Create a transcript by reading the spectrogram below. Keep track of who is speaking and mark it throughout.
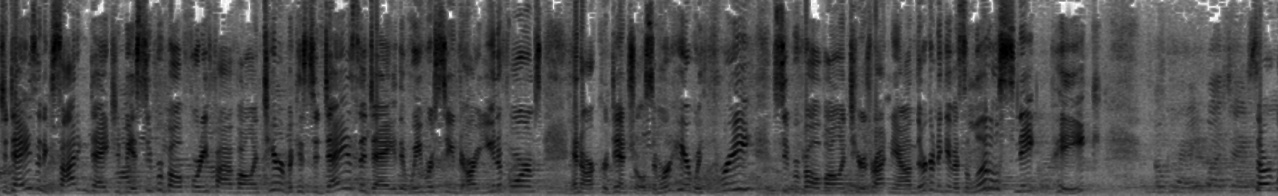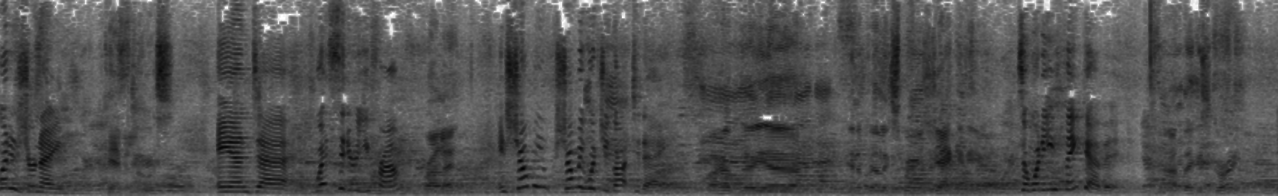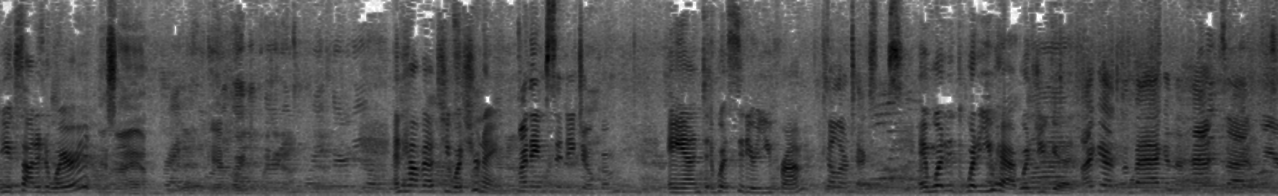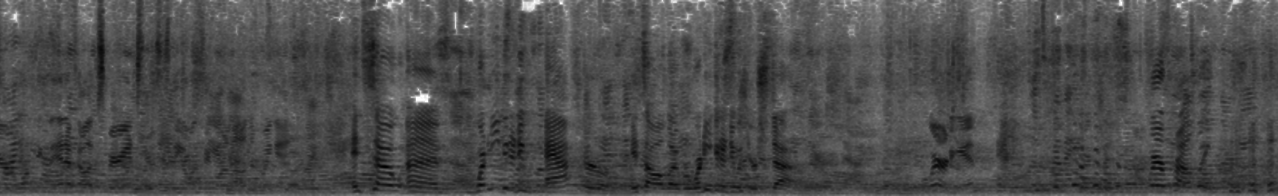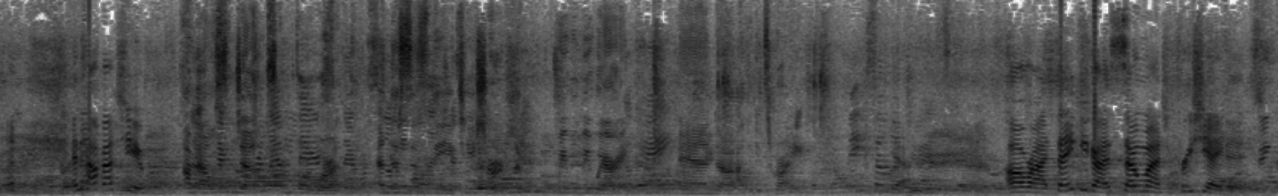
Speaker 1: Today is an exciting day to be a Super Bowl 45 volunteer because today is the day that we received our uniforms and our credentials. And we're here with three Super Bowl volunteers right now, and they're going to give us a little sneak peek.
Speaker 2: Okay, what day?
Speaker 1: Sir, what is your name?
Speaker 3: Kevin Lewis.
Speaker 1: And uh, what city are you from?
Speaker 3: Raleigh.
Speaker 1: And show me, show me what you got today.
Speaker 3: I have the uh, NFL Experience jacket here.
Speaker 1: So, what do you think of it?
Speaker 3: I think it's great.
Speaker 1: Are you excited to wear it?
Speaker 3: Yes, I am. Can't wait to put it.
Speaker 1: And how about you? What's your name?
Speaker 4: My name's Cindy Jokum,
Speaker 1: And what city are you from?
Speaker 4: Keller, Texas.
Speaker 1: And what did what do you have? What did you get?
Speaker 4: I get the bag and the hat that we're working the NFL experience. This is the only thing we're allowed to bring in.
Speaker 1: And so, um, what are you going to do after it's all over? What are you going to do with your stuff?
Speaker 4: Wear it again. Wear it proudly.
Speaker 1: And how about you?
Speaker 5: I'm Allison Jones from Fort Worth, and this is the T-shirt that we will be wearing, and uh, I think it's great.
Speaker 1: All right. Thank you guys so much. Appreciate it.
